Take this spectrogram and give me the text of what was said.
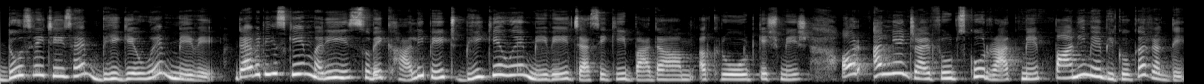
दूसरी चीज़ है भीगे हुए मेवे। डायबिटीज़ के मरीज़ सुबह खाली पेट भीगे हुए मेवे, जैसे कि बादाम, अखरोट, किशमिश और अन्य ड्राई फ्रूट्स को रात में पानी में भिगोकर रख दें।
